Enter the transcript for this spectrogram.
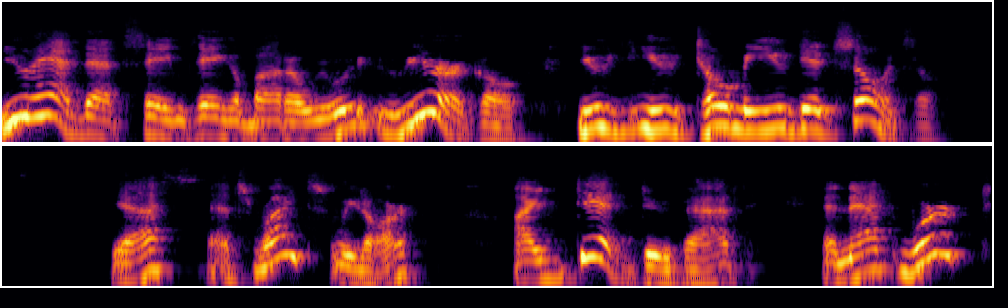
You had that same thing about a year ago. You you told me you did so and so. Yes, that's right, sweetheart. I did do that, and that worked.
